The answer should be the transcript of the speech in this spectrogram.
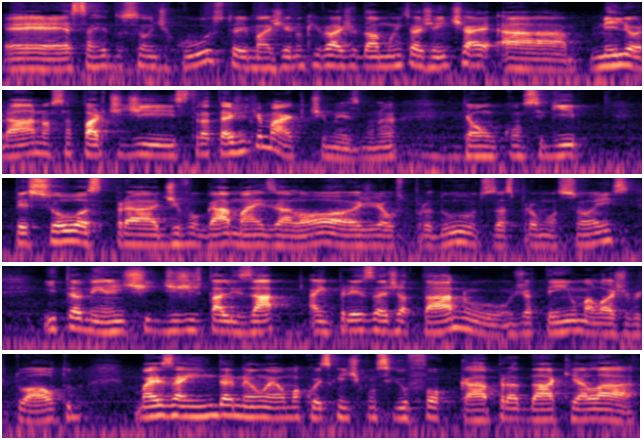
É, essa redução de custo, eu imagino que vai ajudar muita gente a, a melhorar a nossa parte de estratégia de marketing mesmo, né? Então, conseguir pessoas para divulgar mais a loja, os produtos, as promoções e também a gente digitalizar. A empresa já tá no, já tem uma loja virtual, tudo, mas ainda não é uma coisa que a gente conseguiu focar para dar aquela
